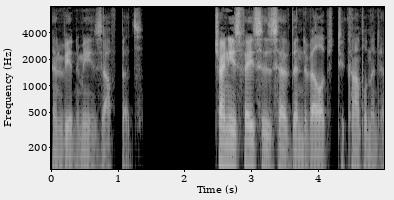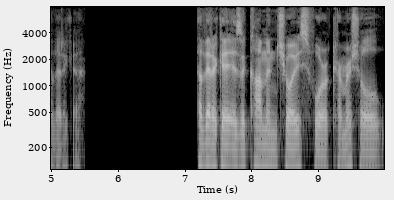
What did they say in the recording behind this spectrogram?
and Vietnamese alphabets. Chinese faces have been developed to complement Helvetica. Helvetica is a common choice for commercial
